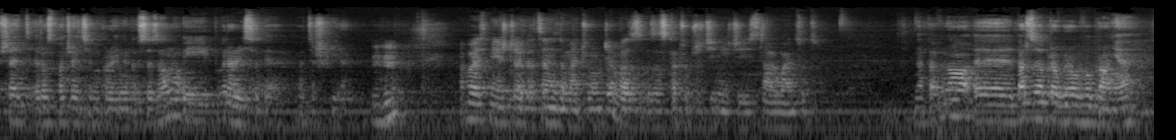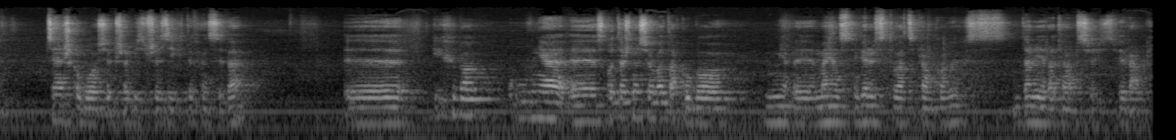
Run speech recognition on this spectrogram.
przed rozpoczęciem kolejnego sezonu i pograli sobie chociaż chwilę. Mhm. A powiedz mi jeszcze, wracając do meczu, czym Was zaskoczył przeciwnik, czyli Stal Łańcut? Na pewno y, bardzo dobrą grą w obronie. Ciężko było się przebić przez ich defensywę. Y, I chyba głównie y, skutecznością w ataku, bo mając niewiele sytuacji bramkowych, dali radę nam strzelić dwie bramki.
